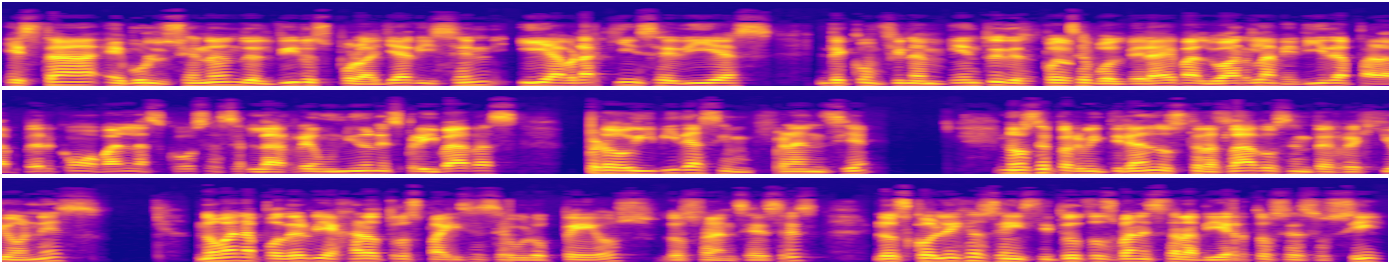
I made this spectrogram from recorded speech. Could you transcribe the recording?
está evolucionando el virus por allá, dicen, y habrá 15 días de confinamiento y después se volverá a evaluar la medida para ver cómo van las cosas. Las reuniones privadas prohibidas en Francia. No se permitirán los traslados entre regiones. No van a poder viajar a otros países europeos, los franceses. Los colegios e institutos van a estar abiertos, eso sí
